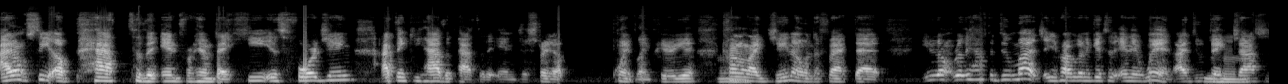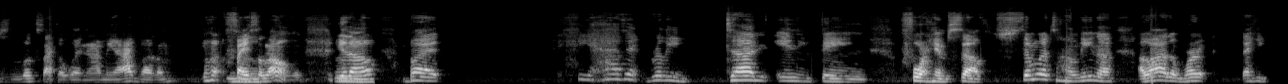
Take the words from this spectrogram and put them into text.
I don't see a path to the end for him that he is forging. I think he has a path to the end, just straight up point blank period. Mm-hmm. Kind of like Gino in the fact that you don't really have to do much and you're probably going to get to the end and win. I do think mm-hmm. Josh just looks like a winner. I mean, I got him face mm-hmm. alone, you know, mm-hmm. but he hasn't really done anything for himself. Similar to Haleena, a lot of the work that he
